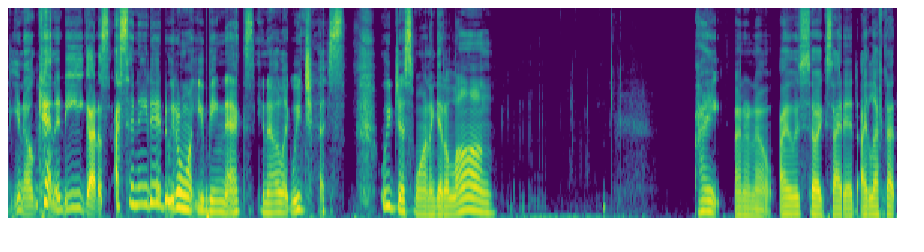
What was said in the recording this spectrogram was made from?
you know, Kennedy got assassinated. We don't want you being next, you know, like we just, we just want to get along. I, I don't know. I was so excited. I left that,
